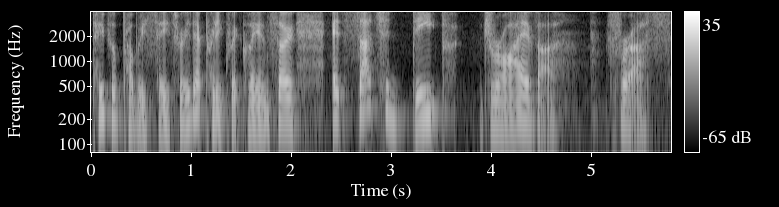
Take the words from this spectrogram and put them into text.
people probably see through that pretty quickly. And so it's such a deep driver for us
